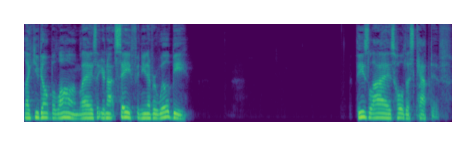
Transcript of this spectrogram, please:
like you don't belong, lies that you're not safe and you never will be. These lies hold us captive.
